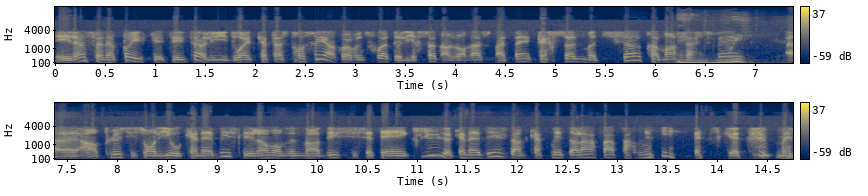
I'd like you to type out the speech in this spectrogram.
Et là, ça n'a pas été le cas. il doit être catastrophé, encore une fois, de lire ça dans le journal ce matin. Personne m'a dit ça. Comment ça eh se fait? Euh, en plus, ils sont liés au cannabis. Les gens vont me demander si c'était inclus le cannabis dans le 4000 dollars par, par nuit. Est-ce que même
